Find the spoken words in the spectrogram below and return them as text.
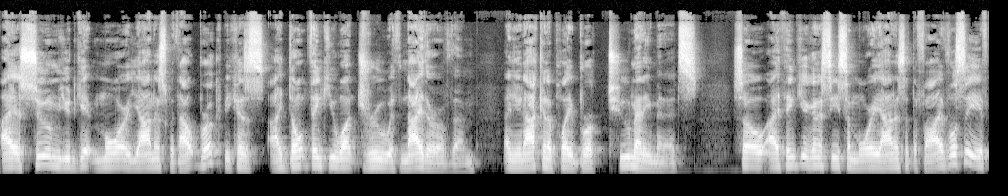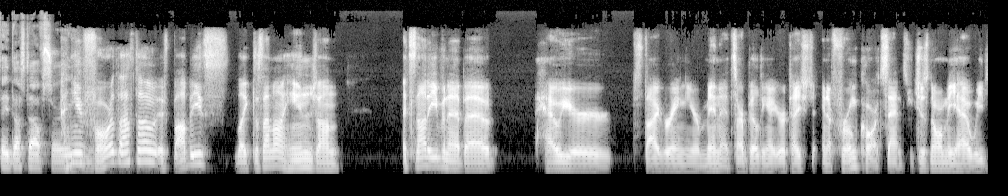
I assume you'd get more Giannis without Brook because I don't think you want Jrue with neither of them, and you're not going to play Brook too many minutes. So I think you're going to see some more Giannis at the five. We'll see if they dust off Serge. Can you afford that though? If Bobby's like, does that not hinge on? It's not even about how you're staggering your minutes or building out your rotation in a front court sense, which is normally how we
